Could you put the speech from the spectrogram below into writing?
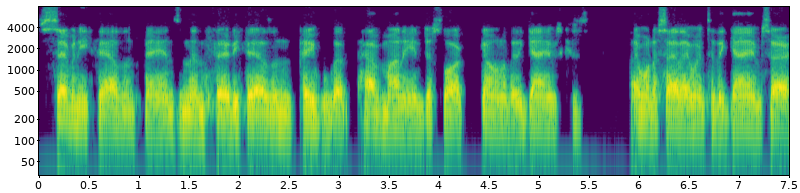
seventy thousand fans, and then thirty thousand people that have money and just like going to the games because they want to say they went to the game. So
